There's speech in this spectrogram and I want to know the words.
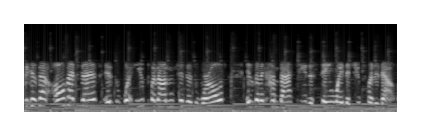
Because that all that does is what you put out into this world is going to come back to you the same way that you put it out.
